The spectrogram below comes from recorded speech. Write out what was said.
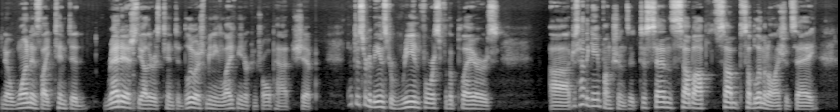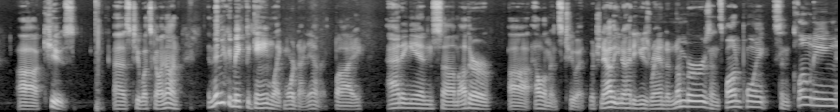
you know, one is like tinted reddish, the other is tinted bluish, meaning life meter control pad ship. That just sort of begins to reinforce for the players uh, just how the game functions. It just sends sub, sub subliminal, I should say, uh, cues as to what's going on. And then you can make the game like more dynamic by adding in some other uh, elements to it, which now that you know how to use random numbers and spawn points and cloning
